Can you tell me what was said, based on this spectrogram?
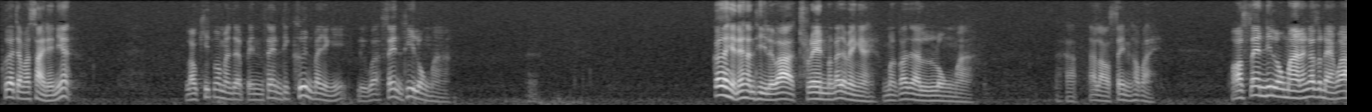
เพื่อจะมาใส่ในเนี้ยเราคิดว่ามันจะเป็นเส้นที่ขึ้นไปอย่างนี้ หรือว่าเส้นที่ลงมา ก็จะเห็นได้ทันทีเลยว่าเทรนด์มันก็จะเป็นไง มันก็จะลงมานะครับ ถ้าเราเส้นเข้าไป พอเส้นที่ลงมานั้นก็แสดงว่า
